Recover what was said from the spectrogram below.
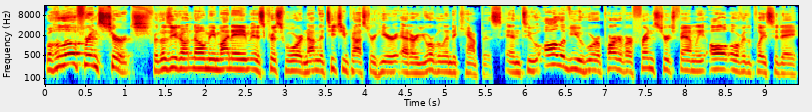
Well, hello, Friends Church. For those of you who don't know me, my name is Chris Ward, and I'm the teaching pastor here at our Yorba Linda campus. And to all of you who are a part of our Friends Church family all over the place today,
